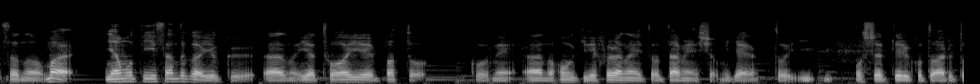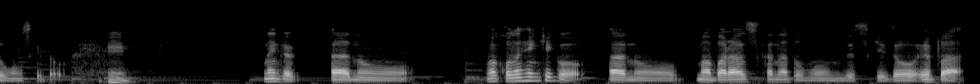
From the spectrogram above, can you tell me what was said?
その、まあ、ヤモティさんとかはよく、あのいや、とはいえ、バット、こうね、あの本気で振らないとダメでしょみたいなことをおっしゃってることあると思うんですけど、うん。なんか、あのーまあ、この辺結構、あのーまあ、バランスかなと思うんですけど、やっぱ、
